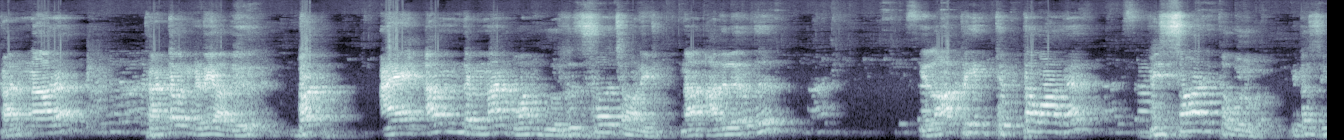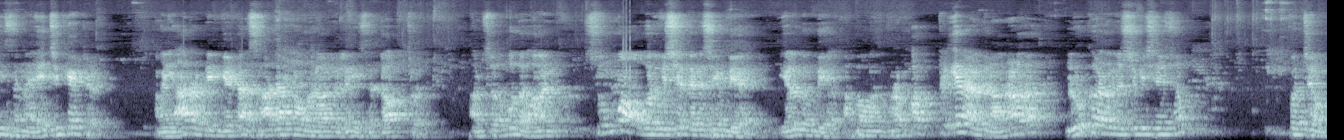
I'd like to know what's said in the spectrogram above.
கண்ணார கண்டவன் கிடையாது. But I am the man one who research on it நான் அதிலிருந்து எல்லாத்தையும் திட்டமாக விசாரித்த ஒருவர். பிகாஸ் இஸ் அன் எஜுகேட்டட் அவன் யார் அப்படின்னு கேட்டால் சாதாரண ஒரு ஆள் இல்லை இஸ் டாக்டர் அப்படின்னு சொல்லும்போது அவன் சும்மா ஒரு விஷயத்தை என்ன செய்ய முடியாது? எழுத முடியாது. அப்போ அவன் ரொம்ப கிளியராக எழுதுறான் அதனால தான் எழுதின சுவிசேஷம் கொஞ்சம்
